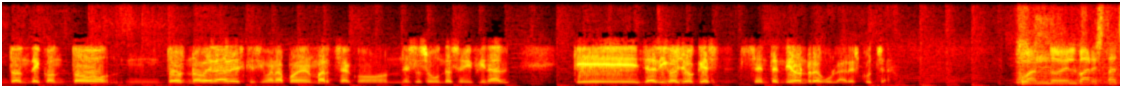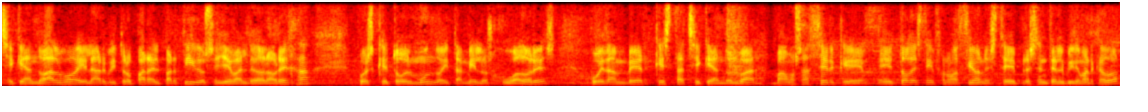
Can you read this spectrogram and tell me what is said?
donde contó mm, dos novedades que se iban a poner en marcha con esa segunda semifinal, que ya digo yo que se entendieron regular. Escucha. Cuando el VAR está chequeando algo, el árbitro para el partido, se lleva el dedo a la oreja, pues que todo el mundo y también los jugadores puedan ver que está chequeando el VAR. Vamos a hacer que eh, toda esta información esté presente en el videomarcador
